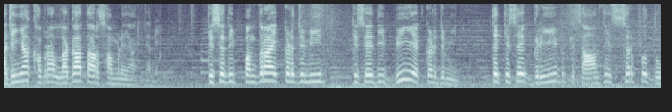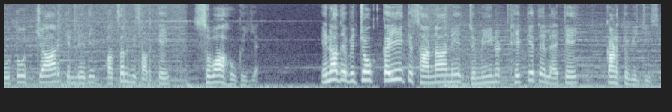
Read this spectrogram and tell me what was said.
ਅਜਿਹੀਆਂ ਖਬਰਾਂ ਲਗਾਤਾਰ ਸਾਹਮਣੇ ਆ ਰਹੀਆਂ ਨੇ। ਕਿਸੇ ਦੀ 15 ਏਕੜ ਜ਼ਮੀਨ, ਕਿਸੇ ਦੀ 20 ਏਕੜ ਜ਼ਮੀਨ ਤੇ ਕਿਸੇ ਗਰੀਬ ਕਿਸਾਨ ਦੀ ਸਿਰਫ 2 ਤੋਂ 4 ਕਿੱਲੇ ਦੀ ਫਸਲ ਵੀ ਸੜ ਕੇ ਸਵਾਹ ਹੋ ਗਈ ਹੈ। ਇਹਨਾਂ ਦੇ ਵਿੱਚੋਂ ਕਈ ਕਿਸਾਨਾਂ ਨੇ ਜ਼ਮੀਨ ਠੇਕੇ ਤੇ ਲੈ ਕੇ ਕਣਕ ਬੀਜੀ ਸੀ।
